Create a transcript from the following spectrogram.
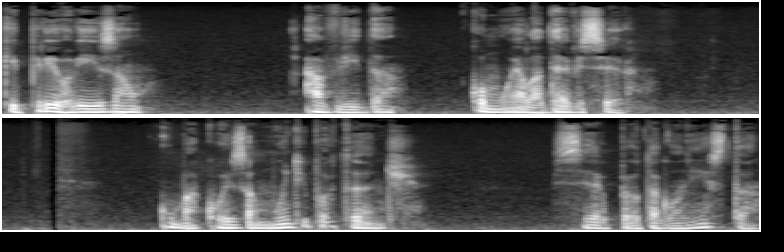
que priorizam a vida como ela deve ser. Uma coisa muito importante: ser protagonista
